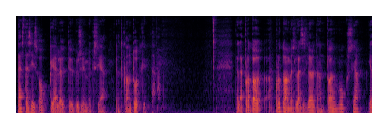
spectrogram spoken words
Tästä siis oppia löytyy kysymyksiä, jotka on tutkittava. Tällä proto, protoamisella siis löydetään toimivuuksia ja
